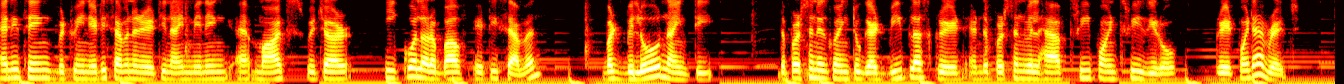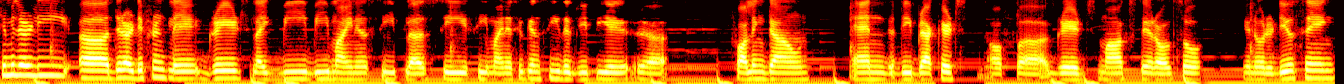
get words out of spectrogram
anything between 87 and 89 meaning uh, marks which are equal or above 87 but below 90 the person is going to get b plus grade and the person will have 3.30 grade point average Similarly, uh, there are different grades like B, B minus, C plus, C, C minus. You can see the GPA uh, falling down, and the brackets of uh, grades marks they're also you know reducing.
